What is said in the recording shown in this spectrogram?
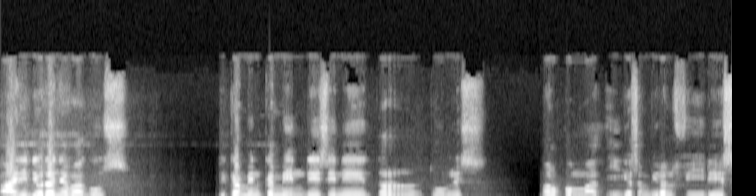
Nah, ini diodanya bagus. Jika min ke min di sini tertulis 0,39 VDC.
